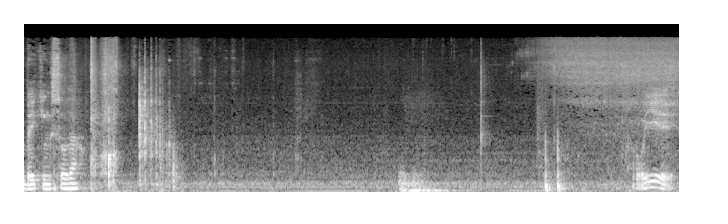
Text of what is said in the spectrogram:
baking soda. Oh yeah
